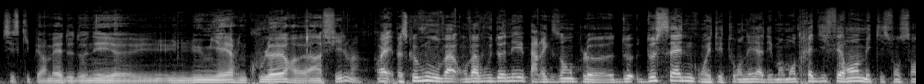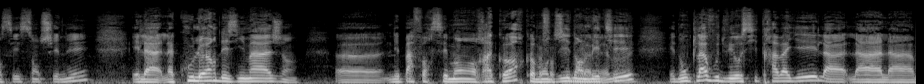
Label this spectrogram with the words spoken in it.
c'est ce qui permet de donner une lumière, une couleur à un film. Ouais, parce que vous, on va, on va vous donner, par exemple, deux, deux, scènes qui ont été tournées à des moments très différents, mais qui sont censées s'enchaîner, et la couleur des images euh, n'est pas forcément raccord, comme on dit dans le métier. Et donc là, vous devez aussi travailler la, la, la,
